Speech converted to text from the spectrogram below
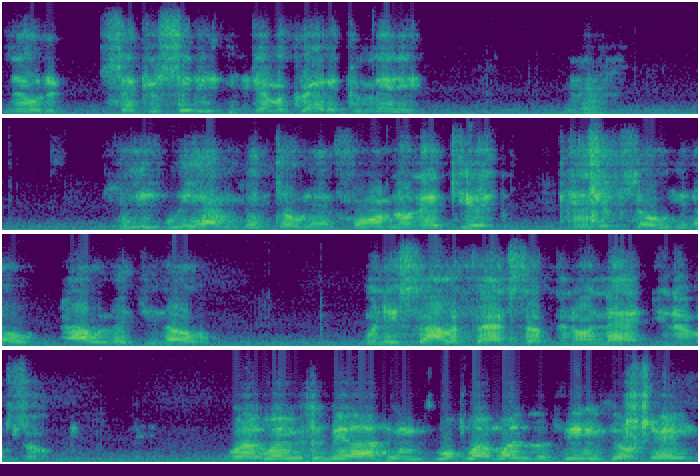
you know, the Central City Democratic Committee, Mhm. we we haven't been totally informed on that yet. And if so, you know, I will let you know when they solidify something on that. You know, so. Well, well, Mr. Bell, I think one, of the things, okay,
